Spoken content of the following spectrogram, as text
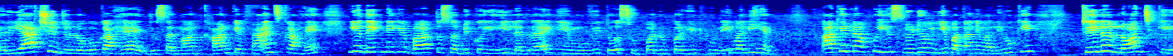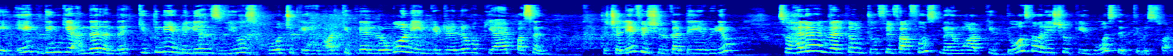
रिएक्शन जो लोगों का है, जो सलमान खान के फैंस का है, ये देखने के बाद तो सभी को यही लग रहा है कि ये मूवी तो सुपर डुपर हिट होने वाली है। आखिर मैं आपको इस वीडियो में ये बताने वाली हूँ कि ट्रेलर लॉन्च के एक दिन के अंदर अंदर कितने मिलियंस व्यूज़ हो चुके हैं और कितने लोगों ने इनके ट्रेलर को किया है पसंद। तो चलिए फिर शुरू करते हैं ये video. So hello and welcome to फिफा फूस मैं हूँ आपकी दोस्त और इशू की होस्ट दीप्ति बिस्वाल।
